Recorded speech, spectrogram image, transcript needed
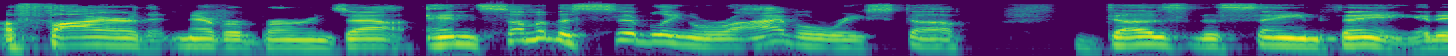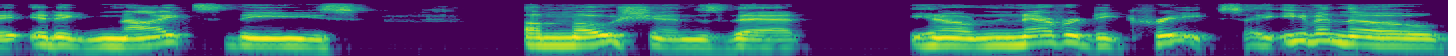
a fire that never burns out. And some of the sibling rivalry stuff does the same thing. It, it ignites these emotions that, you know, never decrease, even though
